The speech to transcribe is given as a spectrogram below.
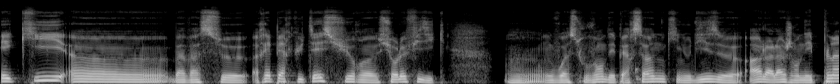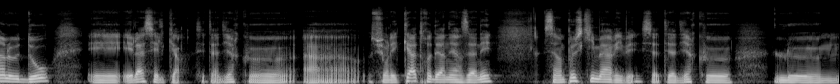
et qui bah, va se répercuter sur sur le physique. Euh, on voit souvent des personnes qui nous disent ah là là j'en ai plein le dos. Et, là c'est le cas. C'est-à-dire que sur les quatre dernières années c'est un peu ce qui m'est arrivé. C'est-à-dire que le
